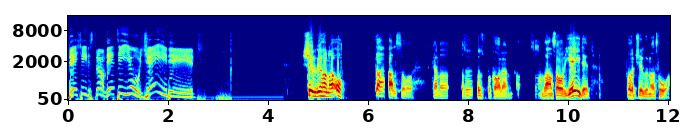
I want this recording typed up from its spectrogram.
Det är Kihlström, det är 10 Jaded! 2008 alltså, Kalmarsundspokalen, som vanns av Jaded född 2002.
